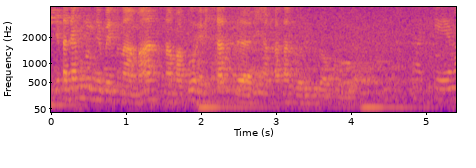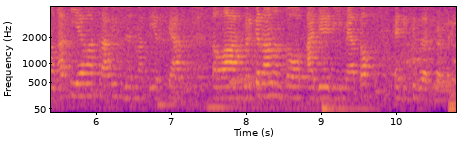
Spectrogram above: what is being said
Kita tadi aku belum nyebut nama, namaku Irsyad dari angkatan 2020. Oke, makasih ya Mas Rafif dan Mas Irsyad telah berkenan untuk ada di Metox edisi bulan Februari.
